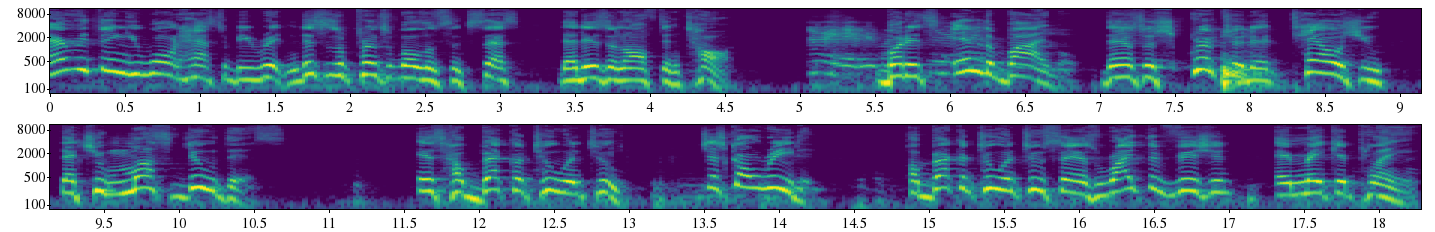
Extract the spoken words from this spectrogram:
Everything you want has to be written. This is a principle of success that isn't often taught. But it's in the Bible. There's a scripture that tells you that you must do this. is Habakkuk 2 and 2. Just go read it. Habakkuk 2 and 2 says, Write the vision and make it plain,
